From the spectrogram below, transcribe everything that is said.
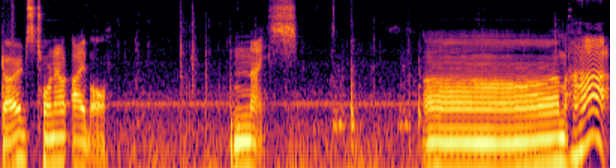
Guards torn out eyeball. Nice. Um, haha!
